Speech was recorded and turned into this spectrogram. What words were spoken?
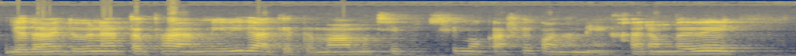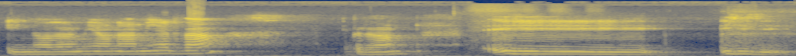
Yo también tuve una etapa en mi vida que tomaba muchísimo café cuando mi hija era un bebé y no dormía una mierda, perdón, y, y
